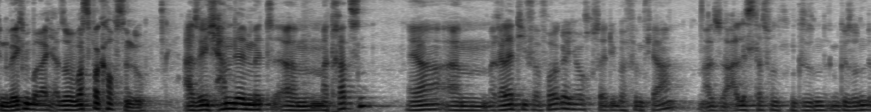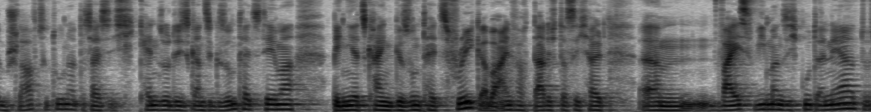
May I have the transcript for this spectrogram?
In welchem Bereich? Also was verkaufst denn du? Also ich handle mit ähm, Matratzen, ja, ähm, relativ erfolgreich auch seit über fünf Jahren. Also alles das, was mit gesund, gesundem Schlaf zu tun hat. Das heißt, ich kenne so dieses ganze Gesundheitsthema, bin jetzt kein Gesundheitsfreak, aber einfach dadurch, dass ich halt ähm, weiß, wie man sich gut ernährt,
